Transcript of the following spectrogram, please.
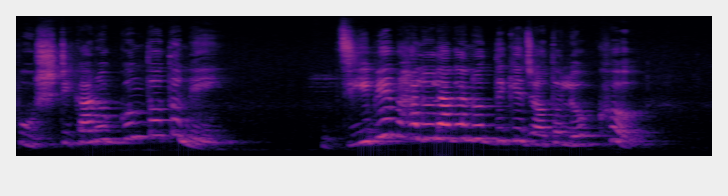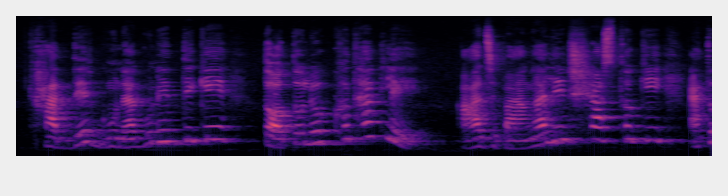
পুষ্টিকারক গুণ তত নেই। জীবে ভালো লাগানোর দিকে যত লক্ষ্য, খাদ্যের গুণাগুণের দিকে তত লক্ষ্য থাকলে আজ বাঙালির স্বাস্থ্য কি এত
